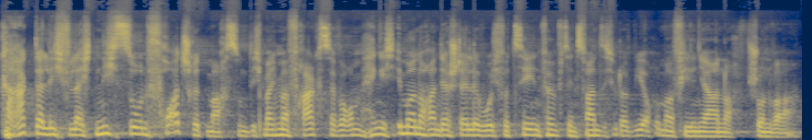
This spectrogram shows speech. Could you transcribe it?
charakterlich vielleicht nicht so einen Fortschritt machst und dich manchmal fragst, ja, warum hänge ich immer noch an der Stelle, wo ich vor 10, 15, 20 oder wie auch immer vielen Jahren noch schon war?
